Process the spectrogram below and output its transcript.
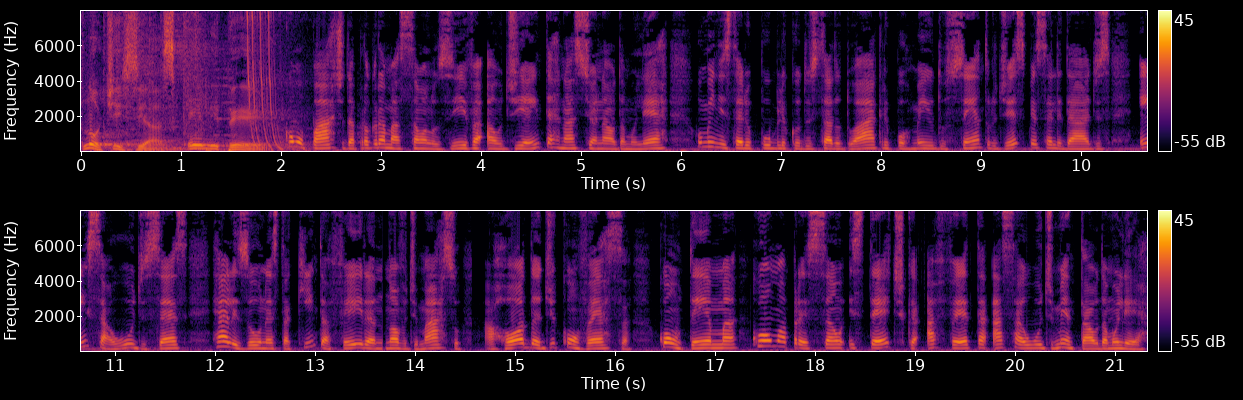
Notícias MP. Como parte da programação alusiva ao Dia Internacional da Mulher, o Ministério Público do Estado do Acre, por meio do Centro de Especialidades em Saúde, SES, realizou nesta quinta-feira, 9 de março, a roda de conversa com o tema Como a pressão estética afeta a saúde mental da mulher.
